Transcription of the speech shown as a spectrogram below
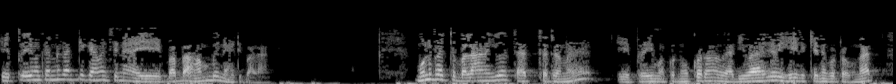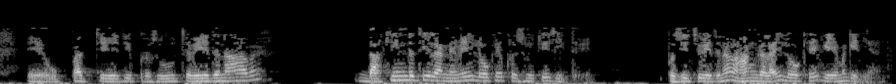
ඒ ප්‍රේම කරන කට්ටිය කැමති නෑ. ඒ බබා හම්බ වෙන හැටි බලන්න. මුලපැත්ත බලන්න ගියොත් ඇත්තටම ඒ ප්‍රේමක නොකරන වැඩි වායෝ හේර කෙනෙකුට වුණත් ඒ උප්පත්තියේදී ප්‍රසූත වේදනාව දකින්න තියලා නෙවෙයි ලෝකේ ප්‍රසූතිය සිද්ධ වෙන්නේ. ප්‍රසූති වේදනාව හංගලයි ලෝකයේ ගේම ගෙනියන්නේ.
